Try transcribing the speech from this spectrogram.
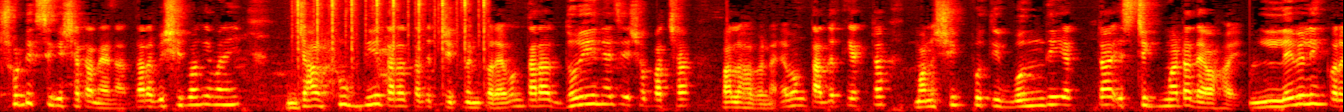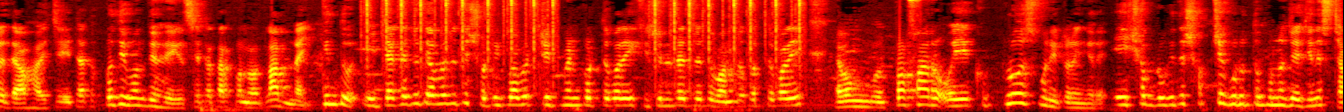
সঠিক চিকিৎসাটা নেয় না। তারা বেশিরভাগই মানে জাল ফুক দিয়ে তারা তাদের ট্রিটমেন্ট করে এবং তারা ধরেই নেয় যে এসব বাচ্চা ভালো হবে না এবং তাদেরকে একটা মানসিক প্রতিবন্ধী একটা স্টিগমাটা দেওয়া হয় লেভেলিং করে দেওয়া হয় যে এটা তো প্রতিবন্ধী হয়ে গেছে, এটা তার কোনো লাভ নাই। কিন্তু এটাকে যদি আমরা যদি সঠিকভাবে ট্রিটমেন্ট করতে পারি, খিচুড়িটা যদি বন্ধ করতে পারি, এবং প্রপার ওয়ে খুব ক্লোজ মনিটরিং এর, এইসব রোগীদের সবচেয়ে গুরুত্বপূর্ণ যে জিনিসটা,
